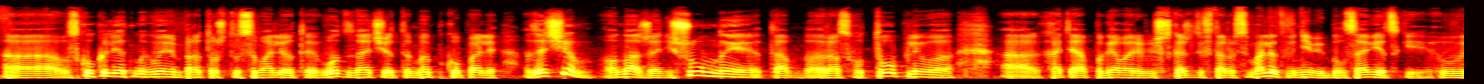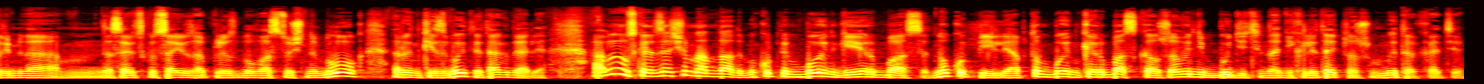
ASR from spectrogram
А, сколько лет мы говорим про то, что самолеты, вот, значит, мы покупали... А зачем? У нас же они шумные, там расход топлива, а, хотя поговаривали, что каждый второй самолет в небе был советский во времена Советского Союза, плюс был Восточный блок, рынки сбыта и так далее. А потом сказали, зачем нам надо? Мы купим Боинги и Airbus. Ну, купили. А потом Боинг Airbus сказал, что вы не будете на них летать, потому что мы так хотим.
